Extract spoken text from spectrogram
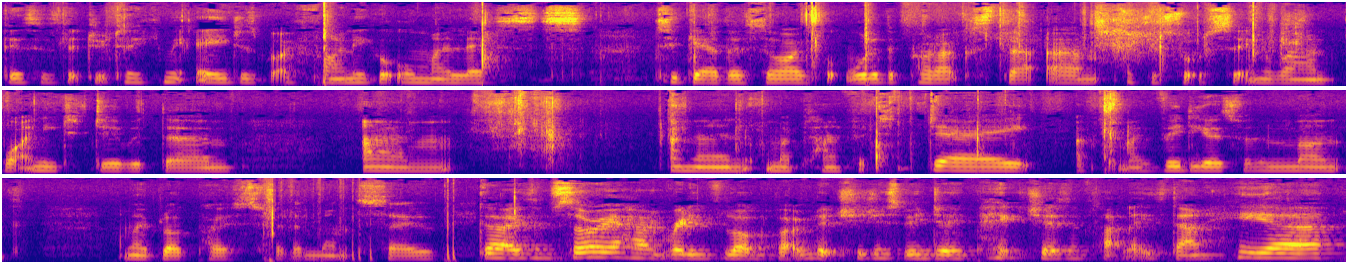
This is literally taking me ages but I finally got all my lists together so I've got all of the products that um, are just sort of sitting around, what I need to do with them um, and then my plan for today, I've got my videos for the month and my blog posts for the month. So guys, I'm sorry I haven't really vlogged, but I've literally just been doing pictures and flat lays down here.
